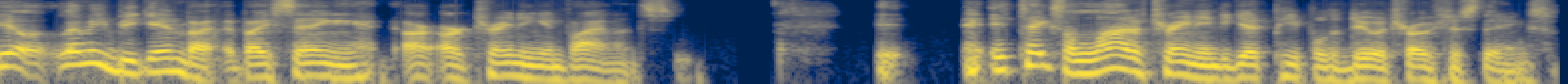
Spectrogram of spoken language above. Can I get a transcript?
yeah let me begin by by saying our, our training in violence. It, it takes a lot of training to get people to do atrocious things.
